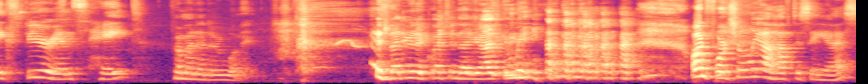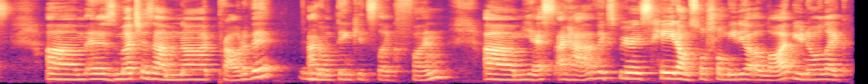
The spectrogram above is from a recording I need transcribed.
experienced hate from another woman? Is that even a question that you're asking me? Unfortunately, I have to say yes. Um, and as much as I'm not proud of it, I don't think it's like fun. Um, yes, I have experienced hate on social media a lot. You know, like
